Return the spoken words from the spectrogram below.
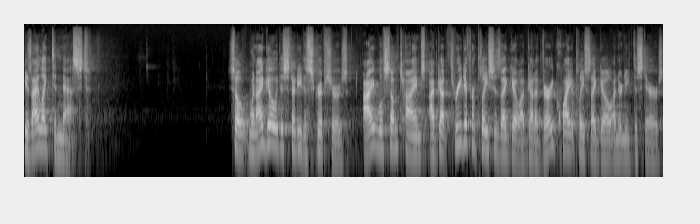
is I like to nest. So when I go to study the scriptures, I will sometimes, I've got three different places I go. I've got a very quiet place I go underneath the stairs.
